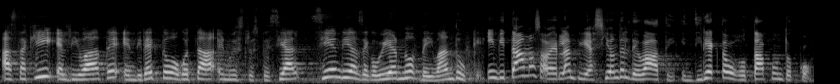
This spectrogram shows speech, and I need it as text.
Hasta aquí el debate en directo Bogotá en nuestro especial 100 días de gobierno de Iván Duque. Invitamos a ver la ampliación del debate en directobogotá.com.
